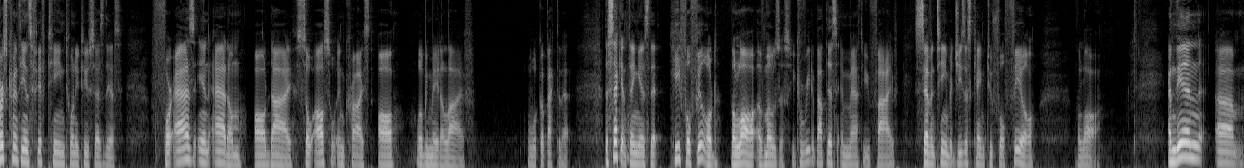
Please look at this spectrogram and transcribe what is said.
1 Corinthians 15 22 says this For as in Adam all die, so also in Christ all will be made alive. We'll go back to that. The second thing is that he fulfilled the law of Moses. You can read about this in Matthew 5 17, but Jesus came to fulfill the law. And then um,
